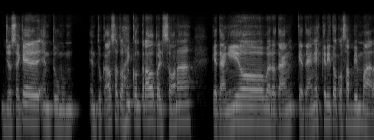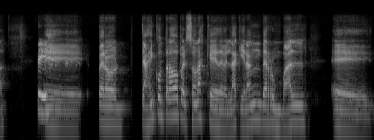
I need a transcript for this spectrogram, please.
yo sé que en tu, en tu causa tú has encontrado personas que te han ido, pero te han, que te han escrito cosas bien malas. Sí. Eh, pero te has encontrado personas que de verdad quieran derrumbar, eh,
